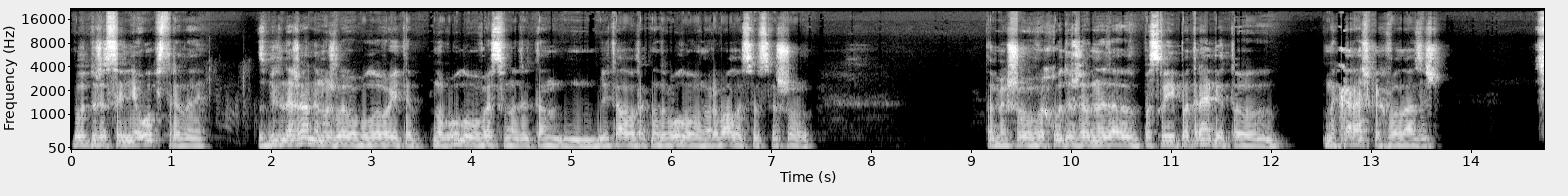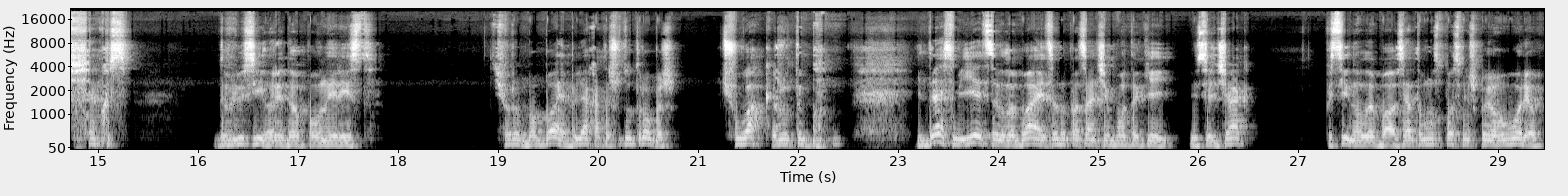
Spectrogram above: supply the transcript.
Були дуже сильні обстріли. З бліндажа неможливо було вийти, ну, голову висунути. Там літало так над головою, рвалося все, що. Там, якщо виходиш вже по своїй потребі, то на карачках вилазиш. Якось дивлюсь, Ігор іде в повний ріст. Чуро, бабай, бляха, ти що тут робиш? Чувак, кажу, ти Іде, сміється, улибається. Ну, пацанчик був такий весельчак, постійно улибався. Я тому з посмішкою говорив.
